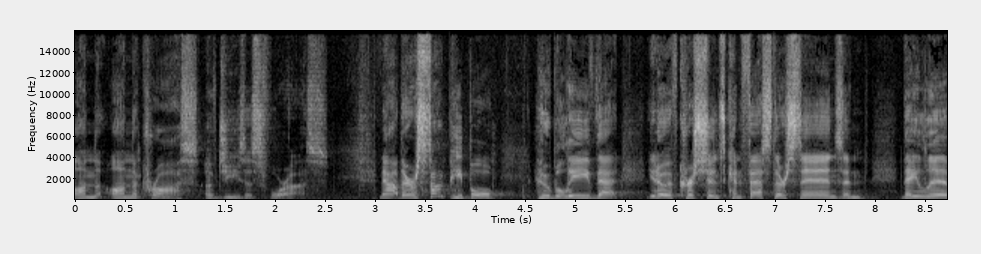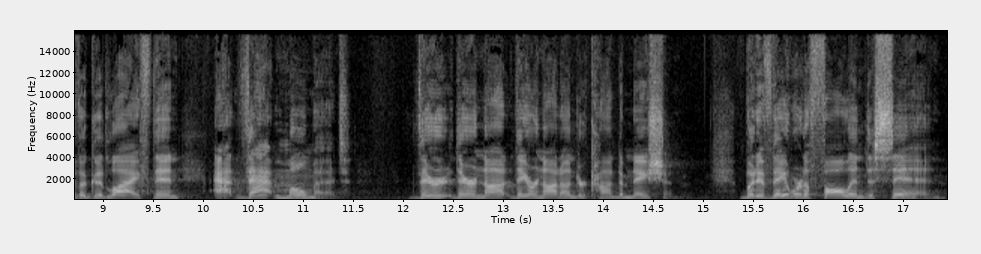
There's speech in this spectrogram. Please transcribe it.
on the, on the cross of Jesus for us. Now, there are some people who believe that, you know, if Christians confess their sins and they live a good life, then at that moment, they're, they're not, they are not under condemnation. But if they were to fall into sin,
